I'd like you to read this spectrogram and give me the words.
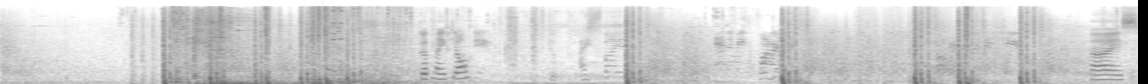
kill. I spy an enemy. Enemy Forget spotted. Shield. Nice.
